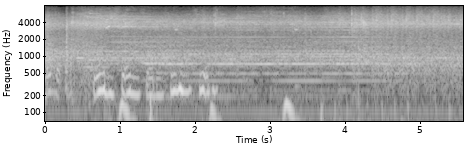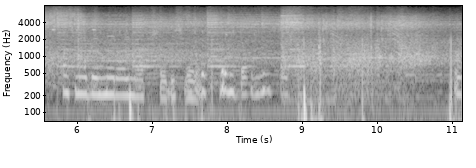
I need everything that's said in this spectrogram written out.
Leber. Sorry, sorry, sorry, sorry, sorry. Als mir den Nero immer abstellt, ich schwöre. Das bringt doch nicht. Oh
